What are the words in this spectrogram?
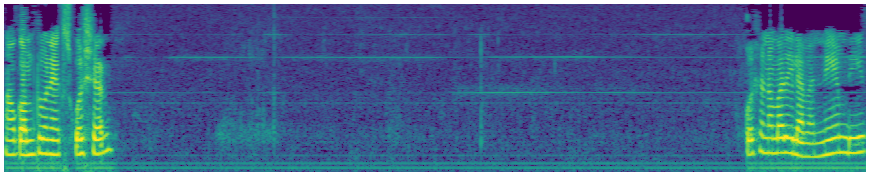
now come to next question question number eleven name these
